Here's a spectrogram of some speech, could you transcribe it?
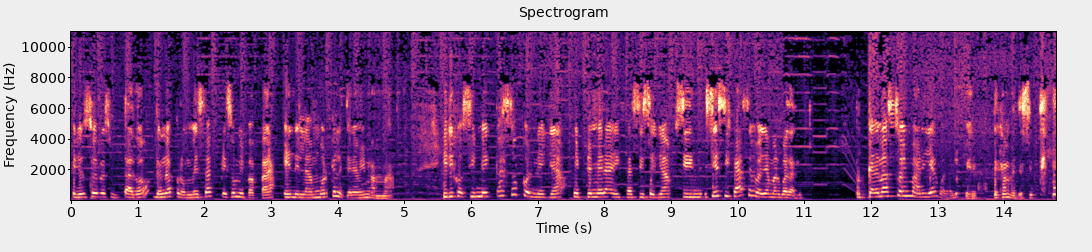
que yo soy resultado de una promesa que hizo mi papá en el amor que le tenía a mi mamá. Y dijo, si me caso con ella, mi primera hija, si, se llama, si, si es hija, se va a llamar Guadalupe. Porque además soy María Guadalupe, déjame decirte.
